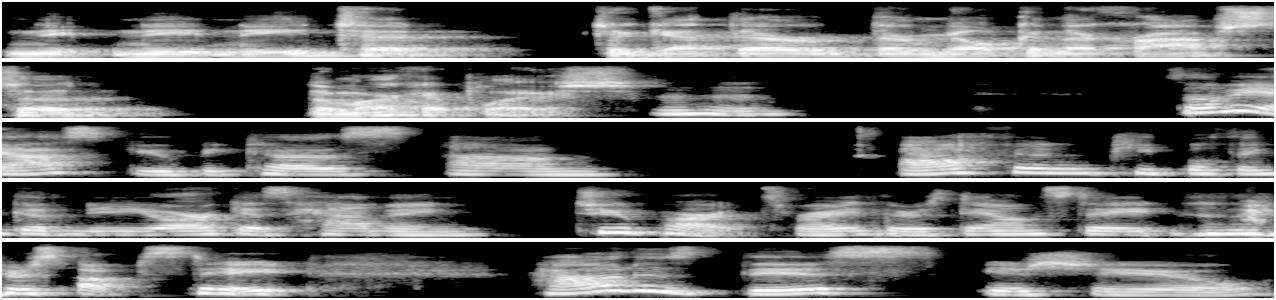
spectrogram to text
need need, to to get their their milk and their crops to the marketplace. Mm-hmm. So let me ask you, because um, often people think of New York as having two parts, right? There's downstate and there's upstate. How does this issue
